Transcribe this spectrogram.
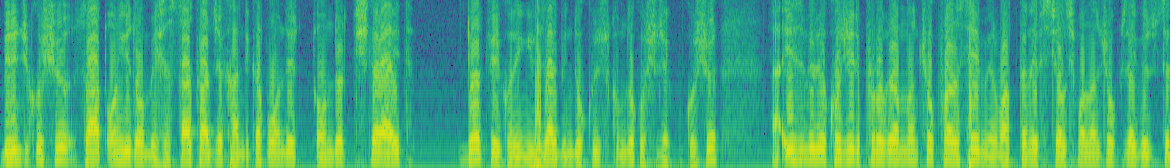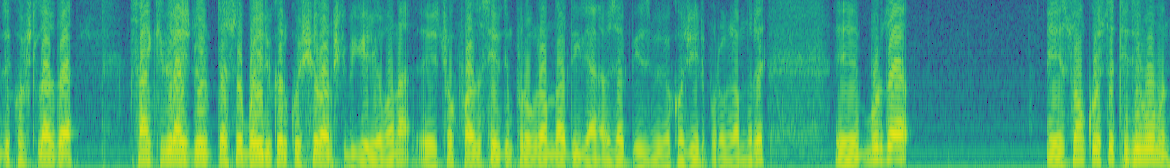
Birinci koşu saat 17.15'te start alacak. Handikap 14, 14 kişilere ait 4 ve İngilizler 1900 kumda koşacak bu koşu. Ya İzmir ve Kocaeli programlarını çok fazla sevmiyorum. Atların hepsi çalışmalarını çok güzel gözükse de koşularda sanki viraj döndükten sonra bayır yukarı koşuyorlarmış gibi geliyor bana. Ee, çok fazla sevdiğim programlar değil yani özellikle İzmir ve Kocaeli programları. Ee, burada e, son koşuda Teddy Woman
